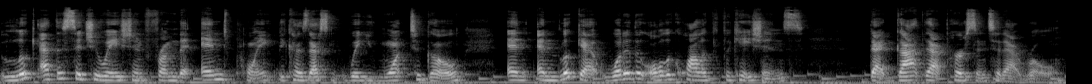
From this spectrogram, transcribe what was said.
Look at the situation from the end point because that's where you want to go and and look at what are the all the qualifications that got that person to that role.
